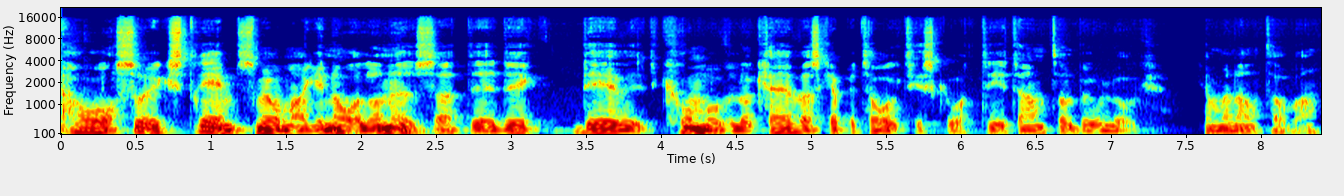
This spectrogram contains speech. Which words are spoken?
har så extremt små marginaler nu så att det, det, det kommer väl att krävas kapitaltillskott i ett antal bolag kan man anta. Va?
